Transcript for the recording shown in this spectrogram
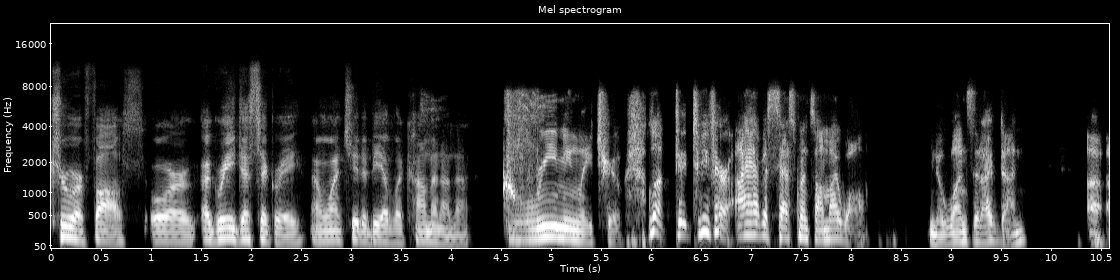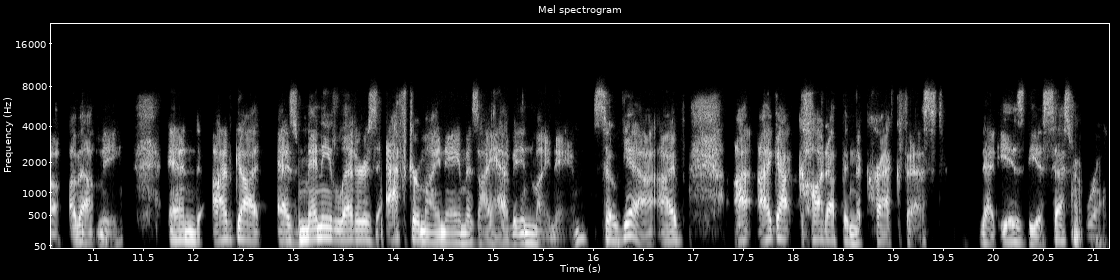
True or false, or agree, disagree. I want you to be able to comment on that. Screamingly true. Look, to, to be fair, I have assessments on my wall, you know, ones that I've done. Uh, uh, about me. And I've got as many letters after my name as I have in my name. So yeah, I've I, I got caught up in the crack fest that is the assessment world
